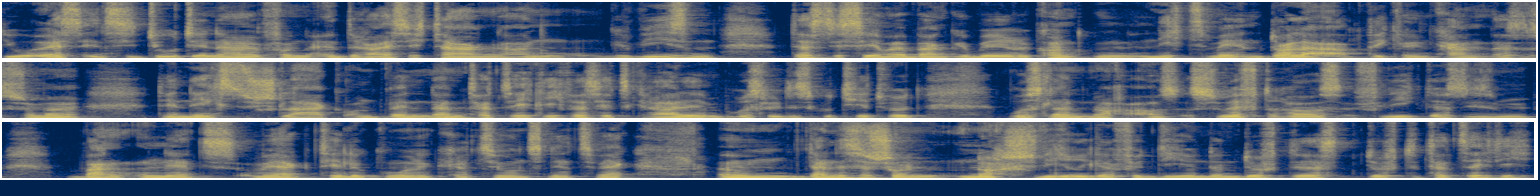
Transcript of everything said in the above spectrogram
die US-Institute innerhalb von äh, 30 Tagen angewiesen, dass die Silberbank über ihre Konten nichts mehr in Dollar abwickeln kann. Das ist schon mal der nächste Schlag. Und wenn dann tatsächlich, was jetzt gerade in Brüssel diskutiert wird, Russland noch aus SWIFT rausfliegt, aus diesem Bankennetzwerk, Telekommunikationsnetzwerk, ähm, dann ist es schon noch schwieriger für die und dann dürfte das dürfte tatsächlich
